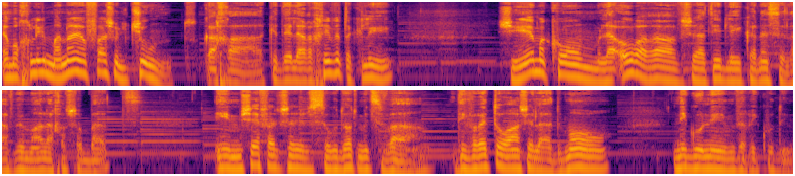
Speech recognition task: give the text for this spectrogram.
הם אוכלים מנה יפה של צ'ונט, ככה, כדי להרחיב את הכלי, שיהיה מקום לאור הרב שעתיד להיכנס אליו במהלך השבת, עם שפע של סעודות מצווה, דברי תורה של האדמו"ר, ניגונים וריקודים.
